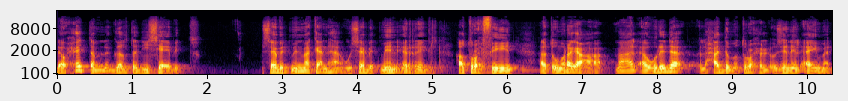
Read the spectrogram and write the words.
لو حتة من الجلطة دي ثابت ثابت من مكانها وثابت من الرجل هتروح فين؟ هتقوم راجعة مع الأوردة لحد ما تروح الأذين الأيمن.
